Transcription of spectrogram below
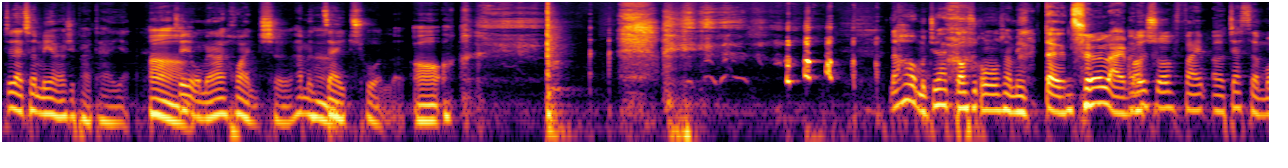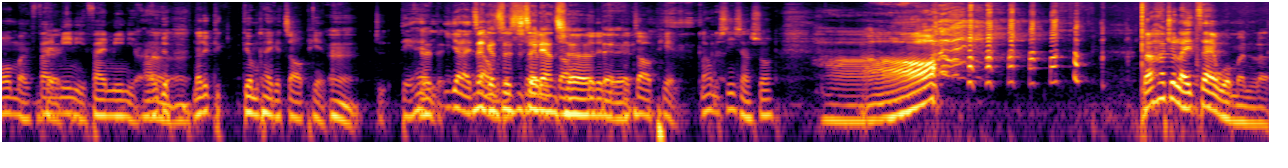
这台车没有要去帕塔呀，啊，所以我们要换车。他们载错了。嗯、哦。然后我们就在高速公路上面等车来吗？他就说 five 呃 just a moment five minute five minute，然后就然后就给给我们看一个照片，嗯，就等一下要来那个是是这辆车，对对对，照片。然后我们心想说 好，然后他就来载我们了，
